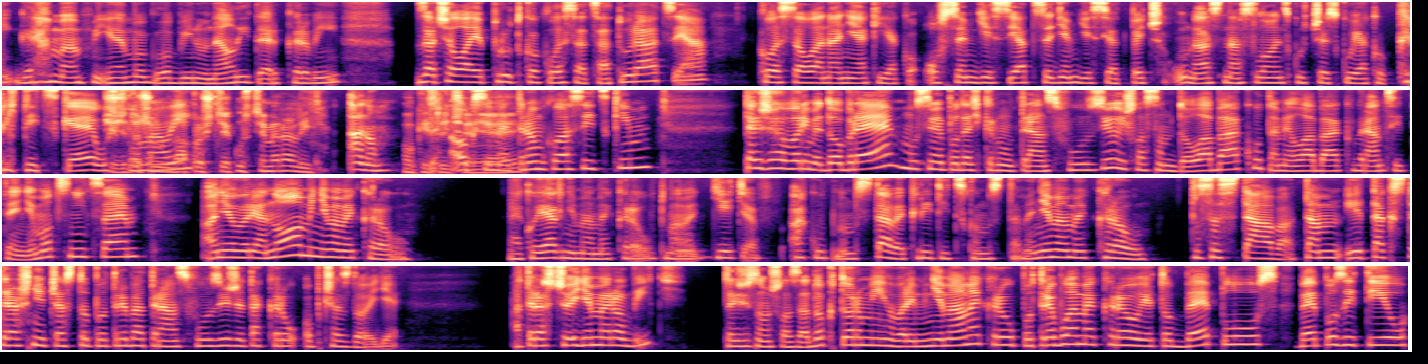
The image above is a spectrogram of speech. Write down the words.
gramami hemoglobínu na liter krvi. Začala je prudko klesať saturácia, klesala na nejaký ako 80, 75, čo u nás na Slovensku, Česku je ako kritické už Čiže to, čo pomaly. na pršteku ste merali? Áno, oximetrom klasickým. Takže hovoríme, dobre, musíme podať krvnú transfúziu. Išla som do labáku, tam je labák v rámci tej nemocnice. A oni hovoria, no, my nemáme krv. Ako, jak nemáme krv? Tu máme dieťa v akútnom stave, kritickom stave. Nemáme krv. To sa stáva. Tam je tak strašne často potreba transfúzie, že tá krv občas dojde. A teraz čo ideme robiť? Takže som šla za doktormi, hovorím, nemáme krv, potrebujeme krv, je to B+, B pozitív,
